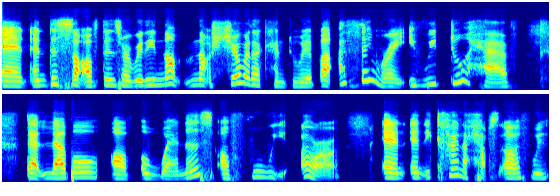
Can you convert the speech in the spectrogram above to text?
And and this sort of things are really not not sure whether I can do it. But I think right if we do have that level of awareness of who we are and and it kind of helps us with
